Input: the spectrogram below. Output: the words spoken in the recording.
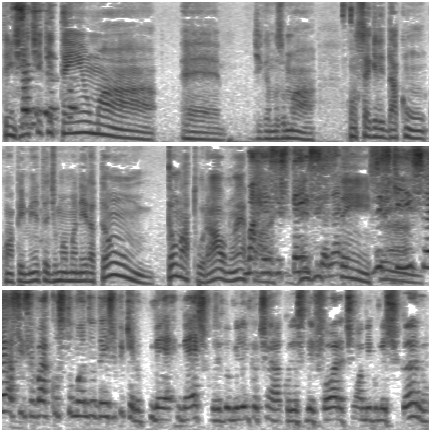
tem gente que tem uma. É, digamos, uma. consegue lidar com, com a pimenta de uma maneira tão tão natural, não é? Uma resistência, né? resistência, né? Diz que isso é assim, você vai acostumando desde pequeno. México, por exemplo, eu me lembro que eu tinha, quando eu estudei fora, tinha um amigo mexicano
